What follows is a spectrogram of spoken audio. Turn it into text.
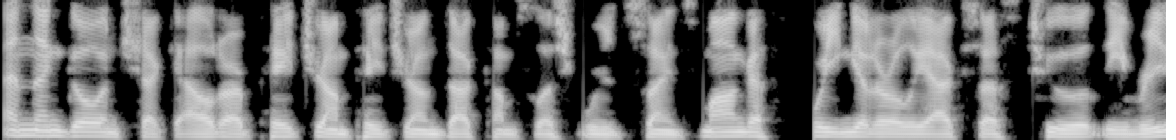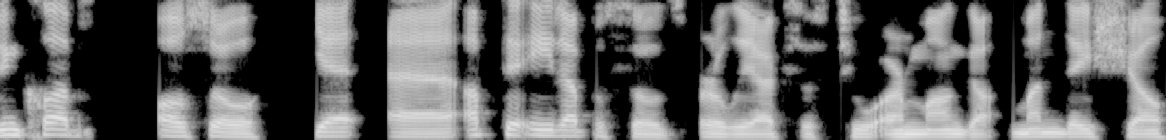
And then go and check out our Patreon, patreon.com slash Weird Science Manga, where you can get early access to the reading clubs. Also, get uh, up to eight episodes early access to our Manga Monday show.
